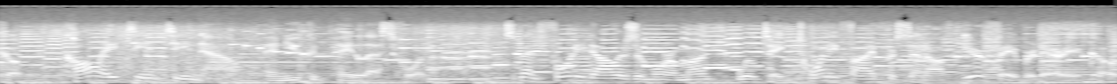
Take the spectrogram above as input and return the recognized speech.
code. Call AT&T now, and you could pay less for them. Spend $40 or more a month, we'll take 25% off your favorite area code,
